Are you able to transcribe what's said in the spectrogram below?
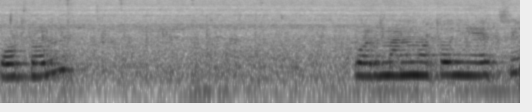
পটল পরিমাণ মতো নিয়েছি।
